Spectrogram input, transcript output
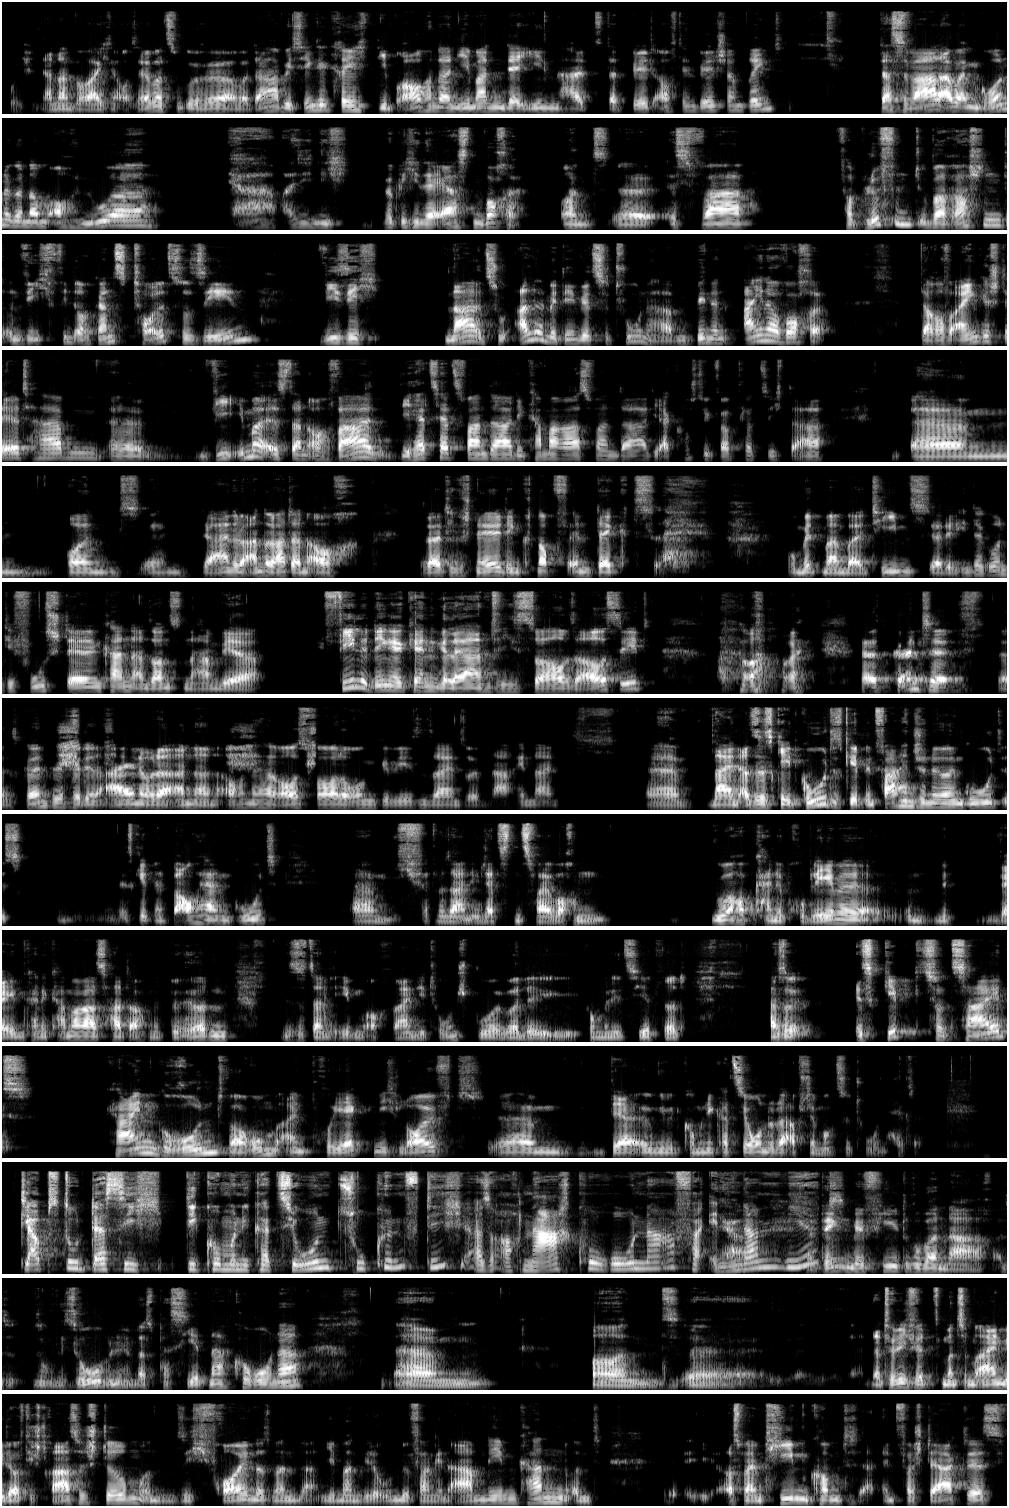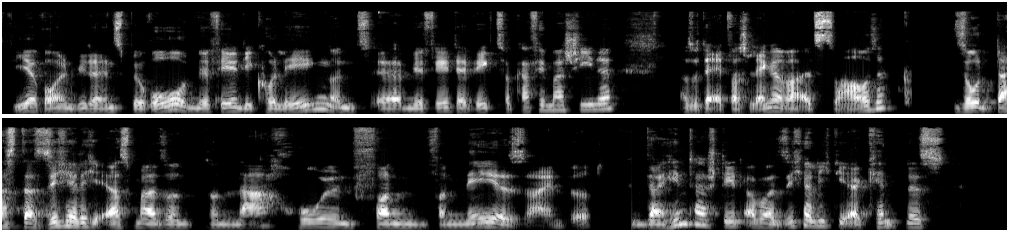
wo ich in anderen Bereichen auch selber zugehöre, aber da habe ich es hingekriegt. Die brauchen dann jemanden, der ihnen halt das Bild auf den Bildschirm bringt. Das war aber im Grunde genommen auch nur, ja, weiß ich nicht, wirklich in der ersten Woche. Und äh, es war verblüffend, überraschend und wie ich finde auch ganz toll zu sehen, wie sich nahezu alle, mit denen wir zu tun haben, binnen einer Woche darauf eingestellt haben, äh, wie immer es dann auch war. Die Headsets waren da, die Kameras waren da, die Akustik war plötzlich da. Ähm, und ähm, der eine oder andere hat dann auch relativ schnell den Knopf entdeckt, womit man bei Teams ja den Hintergrund diffus stellen kann. Ansonsten haben wir viele Dinge kennengelernt, wie es zu Hause aussieht. das könnte, das könnte für den einen oder anderen auch eine Herausforderung gewesen sein, so im Nachhinein. Ähm, nein, also es geht gut, es geht mit Fachingenieuren gut, es, es geht mit Bauherren gut. Ähm, ich würde mal sagen, die letzten zwei Wochen überhaupt keine Probleme und mit, wer eben keine Kameras hat, auch mit Behörden, ist es dann eben auch rein die Tonspur, über die kommuniziert wird. Also es gibt zurzeit keinen Grund, warum ein Projekt nicht läuft, ähm, der irgendwie mit Kommunikation oder Abstimmung zu tun hätte. Glaubst du, dass sich die Kommunikation zukünftig, also auch nach Corona, verändern ja, wird? Da denken wir viel drüber nach. Also sowieso, ne, was passiert nach Corona? Ähm, und äh, natürlich wird man zum einen wieder auf die Straße stürmen und sich freuen, dass man jemanden wieder unbefangen in den Arm nehmen kann. Und aus meinem Team kommt ein verstärktes, wir wollen wieder ins Büro und mir fehlen die Kollegen und äh, mir fehlt der Weg zur Kaffeemaschine, also der etwas längere als zu Hause. So dass das sicherlich erstmal so, so ein Nachholen von, von Nähe sein wird. Dahinter steht aber sicherlich die Erkenntnis,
